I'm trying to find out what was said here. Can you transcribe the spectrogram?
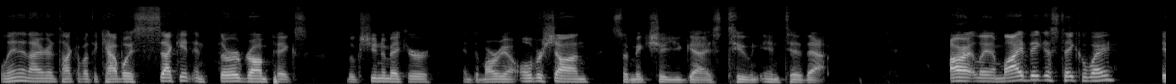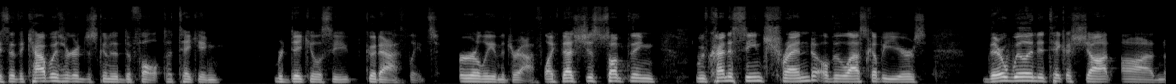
Lynn and I are going to talk about the Cowboys' second and third round picks, Luke Schoonmaker and DeMarvion Overshown. So make sure you guys tune into that. All right, Lena, my biggest takeaway is that the Cowboys are just going to default to taking ridiculously good athletes early in the draft. Like that's just something we've kind of seen trend over the last couple of years. They're willing to take a shot on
